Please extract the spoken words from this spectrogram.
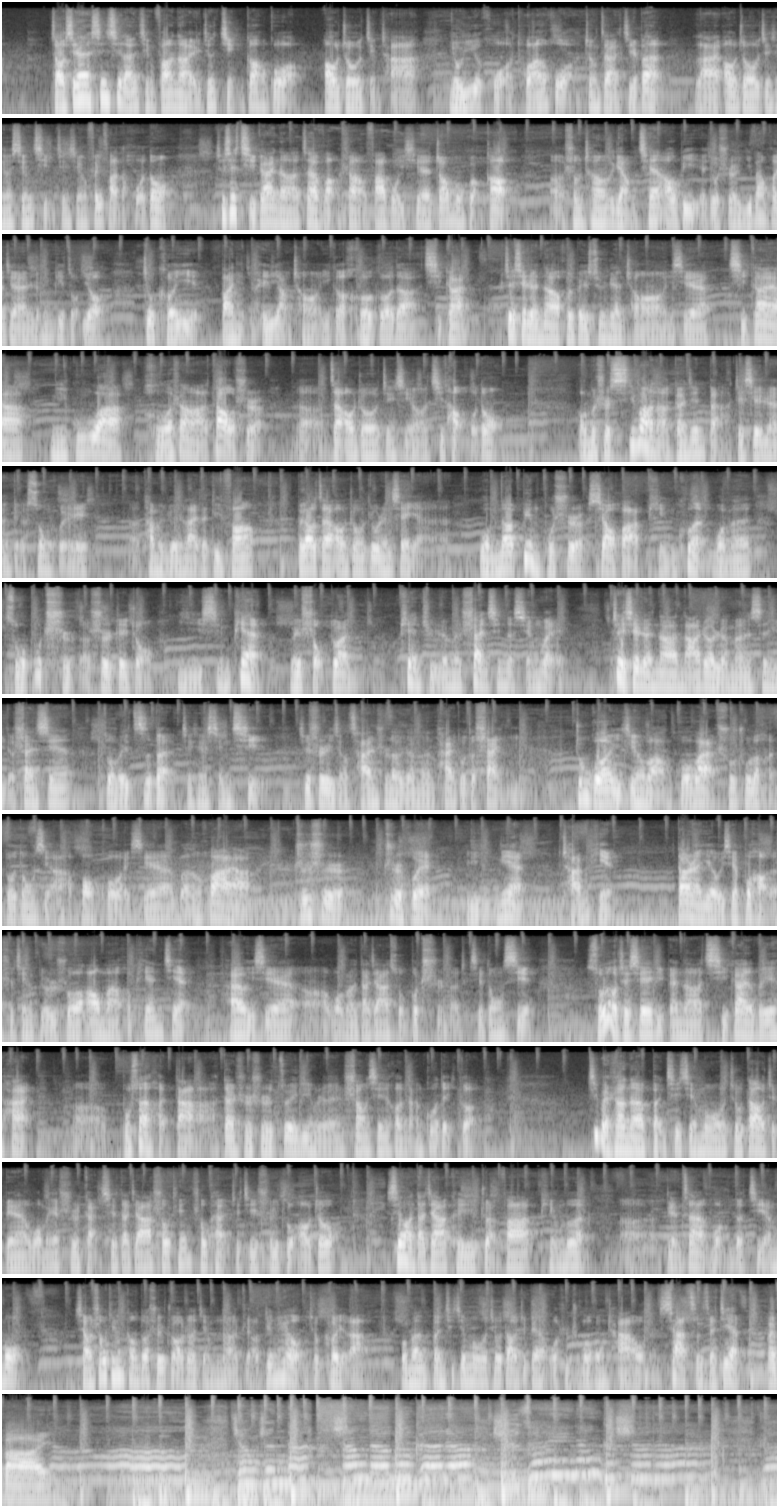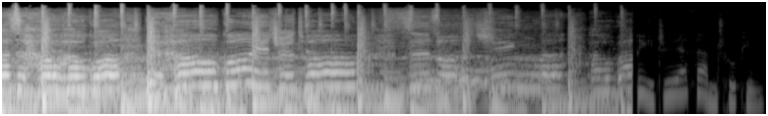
早先，新西兰警方呢已经警告过澳洲警察，有一伙团伙正在结伴来澳洲进行行乞、进行非法的活动。这些乞丐呢，在网上发布一些招募广告，呃，声称两千澳币，也就是一万块钱人民币左右，就可以把你培养成一个合格的乞丐。这些人呢，会被训练成一些乞丐啊、尼姑啊、和尚啊、道士，呃，在澳洲进行乞讨活动。我们是希望呢，赶紧把这些人给送回，呃，他们原来的地方，不要在澳洲丢人现眼。我们呢，并不是笑话贫困，我们所不耻的是这种以行骗为手段，骗取人们善心的行为。这些人呢，拿着人们心里的善心作为资本进行行乞，其实已经蚕食了人们太多的善意。中国已经往国外输出了很多东西啊，包括一些文化呀、知识、智慧。理念、产品，当然也有一些不好的事情，比如说傲慢和偏见，还有一些呃我们大家所不耻的这些东西。所有这些里边呢，乞丐的危害呃不算很大，但是是最令人伤心和难过的一个。基本上呢，本期节目就到这边，我们也是感谢大家收听收看这期水煮澳洲，希望大家可以转发、评论、呃点赞我们的节目。想收听更多水煮澳洲节目呢，只要订阅我们就可以了。我们本期节目就到这边，我是主播红茶，我们下次再见，拜拜。后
